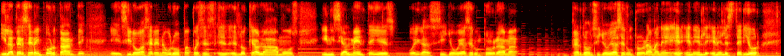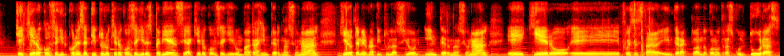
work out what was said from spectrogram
Y la tercera importante, eh, si lo va a hacer en Europa, pues es, lo que hablábamos inicialmente y es, oiga, si yo voy a hacer un programa perdón, si yo voy a hacer un programa en, en, en el exterior, ¿Qué quiero conseguir con ese título? Quiero conseguir experiencia, quiero conseguir un bagaje internacional, quiero tener una titulación internacional, eh, quiero eh, pues estar interactuando con otras culturas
